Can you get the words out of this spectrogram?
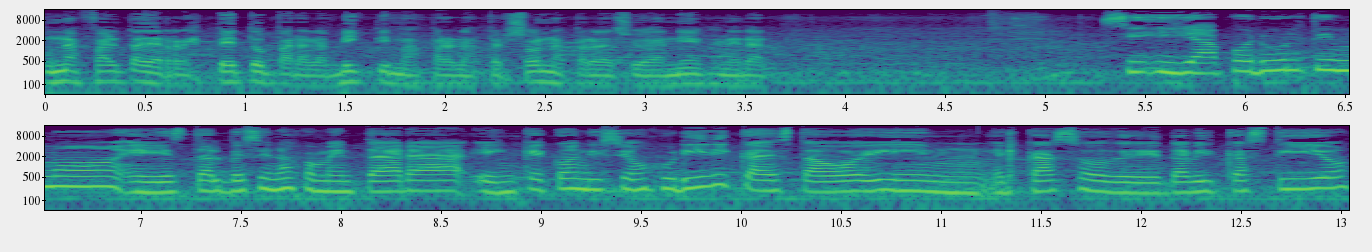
una falta de respeto para las víctimas, para las personas, para la ciudadanía en general. Sí, y ya por último, eh, tal vez si nos comentara en qué condición jurídica está hoy mm, el caso de David Castillo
